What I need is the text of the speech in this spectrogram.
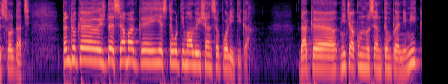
soldați, pentru că își dă seama că este ultima lui șansă politică. Dacă nici acum nu se întâmplă nimic,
